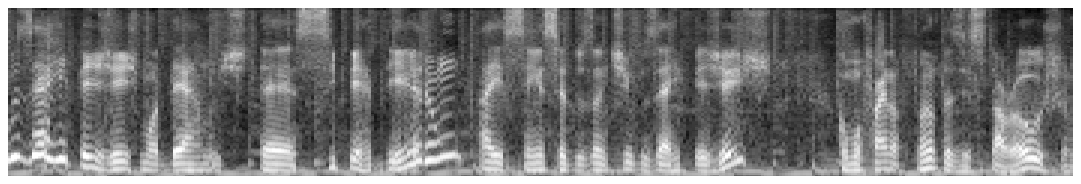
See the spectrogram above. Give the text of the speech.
Os RPGs modernos eh, se perderam a essência dos antigos RPGs? Como Final Fantasy, Star Ocean,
